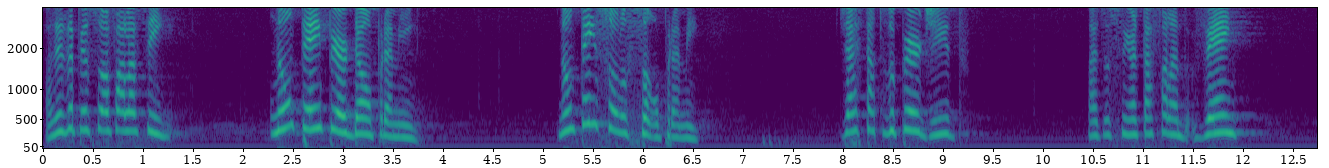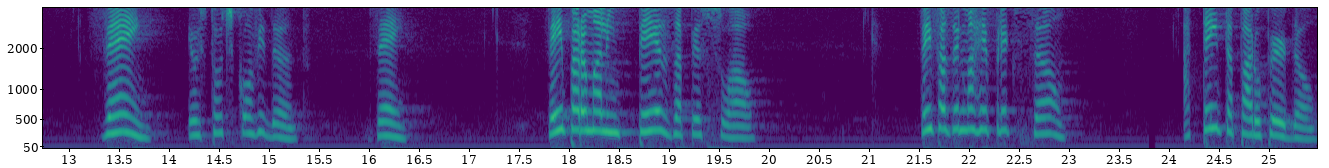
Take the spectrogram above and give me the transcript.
Às vezes a pessoa fala assim: não tem perdão para mim. Não tem solução para mim. Já está tudo perdido. Mas o Senhor está falando: vem, vem, eu estou te convidando. Vem. Vem para uma limpeza pessoal. Vem fazer uma reflexão. Atenta para o perdão.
